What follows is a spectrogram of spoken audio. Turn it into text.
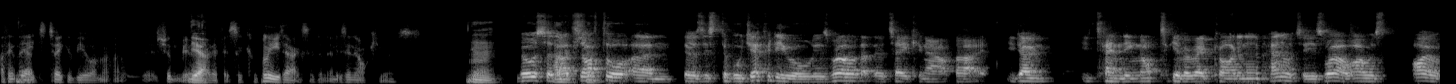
I think they yeah. need to take a view on that. It shouldn't be a yeah. if it's a complete accident and it's innocuous. Mm. Also, I thought um, there was this double jeopardy rule as well that they were taking out that you don't you're tending not to give a red card and a penalty as well. I was I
